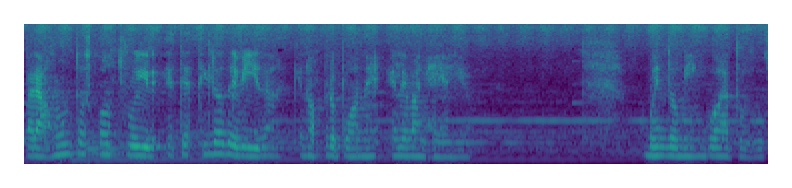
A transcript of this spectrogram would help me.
para juntos construir este estilo de vida que nos propone el Evangelio. Buen domingo a todos.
